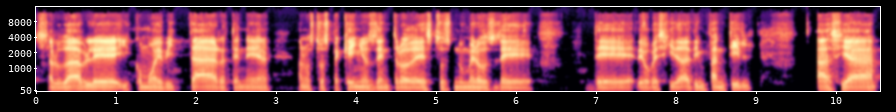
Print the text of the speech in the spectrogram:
saludable y cómo evitar tener a nuestros pequeños dentro de estos números de, obesidad infantil hacia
